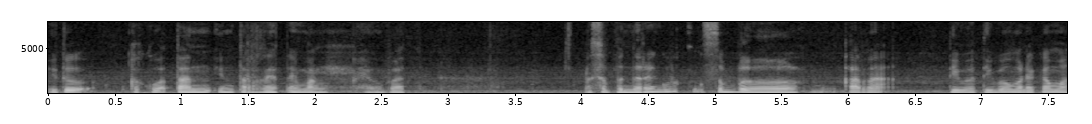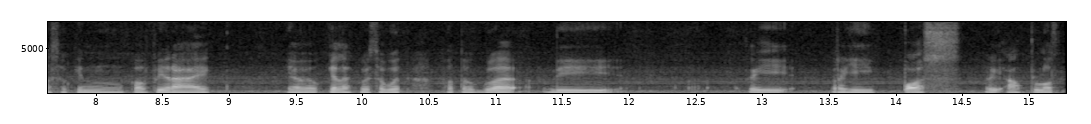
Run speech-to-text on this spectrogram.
Itu kekuatan internet emang hebat. Sebenarnya gue sebel karena tiba-tiba mereka masukin copyright. Ya oke lah gue sebut. Foto gue di re repost re-upload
